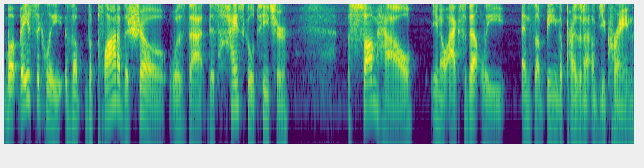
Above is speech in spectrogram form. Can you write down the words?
But basically, the the plot of the show was that this high school teacher somehow, you know, accidentally ends up being the president of Ukraine.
